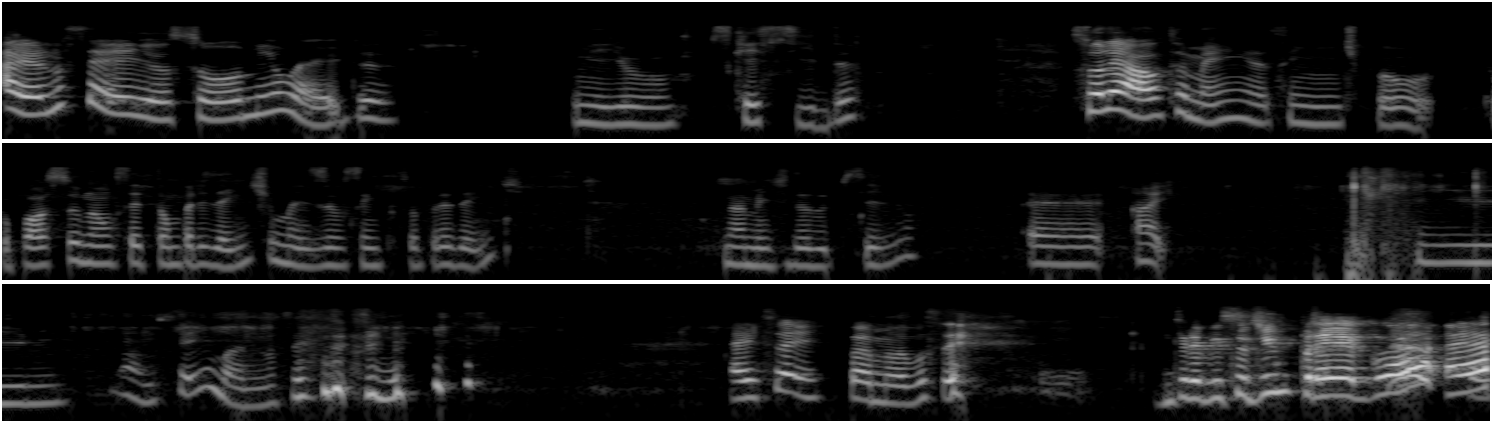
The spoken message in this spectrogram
Ah, eu não sei. Eu sou meio lerda. Meio esquecida. Sou leal também, assim, tipo... Eu posso não ser tão presente, mas eu sempre sou presente. Na medida do possível. É... Ai. E... Ah, não sei, mano. Não sei definir. É isso aí. Pamela, você. Entrevista de emprego. É,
